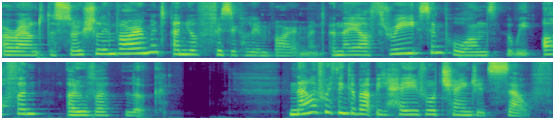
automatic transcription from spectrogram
around the social environment and your physical environment. And they are three simple ones that we often overlook. Now, if we think about behavioral change itself,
